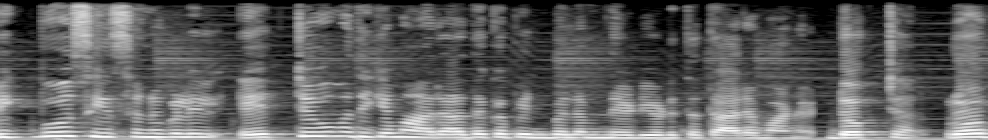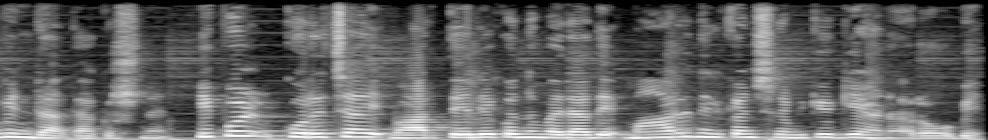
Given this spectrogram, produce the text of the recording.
ബിഗ് ബോസ് സീസണുകളിൽ ഏറ്റവും അധികം ആരാധക പിൻബലം നേടിയെടുത്ത താരമാണ് ഡോക്ടർ റോബിൻ രാധാകൃഷ്ണൻ. ഇപ്പോൾ കുറച്ചായി വാർത്തയിലേക്കൊന്നും വരാതെ മാറി നിൽക്കാൻ ശ്രമിക്കുകയാണ് റോബിൻ.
